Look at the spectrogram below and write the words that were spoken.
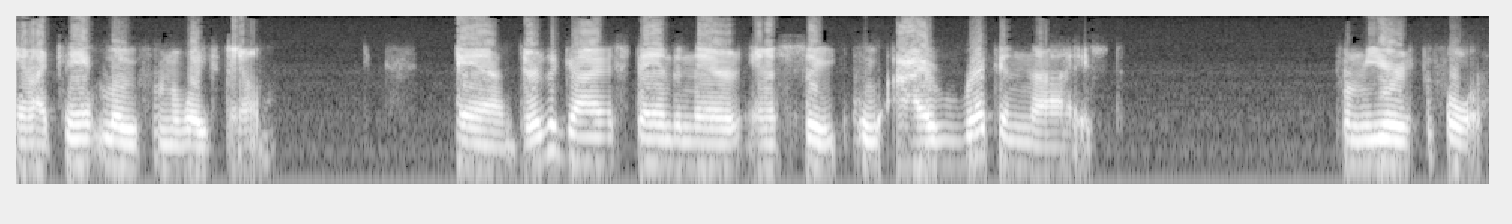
and I can't move from the waist down. And there's a guy standing there in a suit who I recognized from years before.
